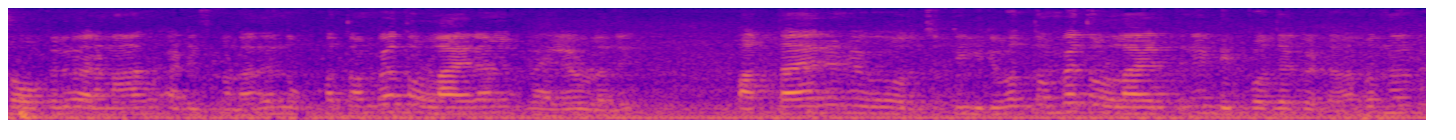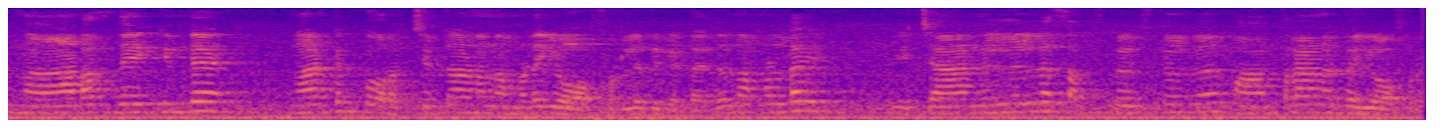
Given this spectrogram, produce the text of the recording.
ഷോപ്പിൽ വരണം ഡിസ്കൗണ്ട് അതായത് മുപ്പത്തൊമ്പത് തൊള്ളായിരം വിലയുള്ളത്. പത്തായിരം രൂപ കുറച്ചിട്ട് ഇരുപത്തൊമ്പത് തൊള്ളായിരത്തിന് ഡിപ്പോസിറ്റ് കിട്ടും. അപ്പം നിങ്ങൾക്ക് നാടൻ തേക്കിന്റെ നാട്ടും കുറച്ചിട്ടാണ് നമ്മുടെ ഈ ഓഫറിൽ ഇത് കിട്ടുക. ഇത് നമ്മളുടെ ഈ ചാനലിലുള്ള സബ്സ്ക്രൈബേഴ്സുകൾക്ക് മാത്രമാണ് കേട്ടോ ഈ ഓഫർ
